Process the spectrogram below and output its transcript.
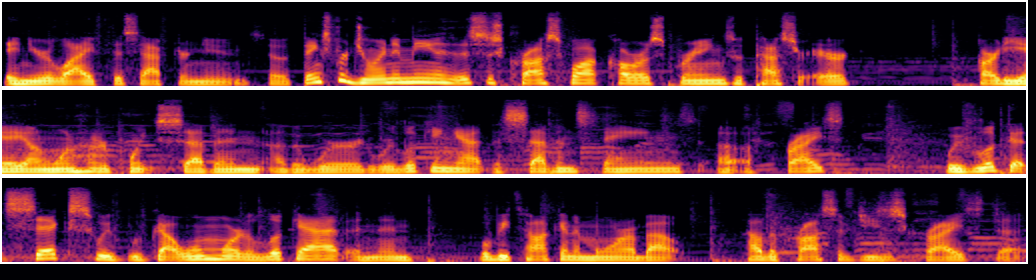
in your life this afternoon? So, thanks for joining me. This is Crosswalk Colorado Springs with Pastor Eric Cartier on 100.7 of the Word. We're looking at the seven sayings uh, of Christ. We've looked at six. We've, we've got one more to look at, and then we'll be talking more about how the cross of Jesus Christ uh,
